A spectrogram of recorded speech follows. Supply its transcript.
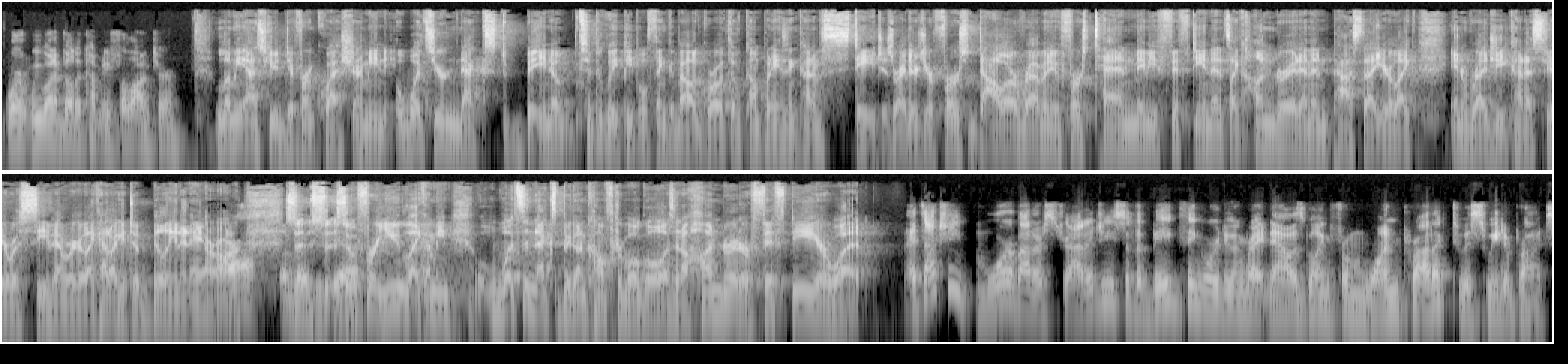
where we want to build a company for long term. Let me ask you a different question. I mean, what's your next, you know, typically people think about growth of companies in kind of stages, right? There's your first dollar of revenue, first 10, maybe 50, and then it's like 100. And then past that, you're like in Reggie kind of sphere with Cvent where you're like, how do I get to a billion in ARR? Ah, so, so, yeah. so for you, like, I mean, what's the next big uncomfortable goal? Is it 100 or 50 or what? It's actually more about our strategy. So the big thing we're doing right now is going from one product to a suite of products.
